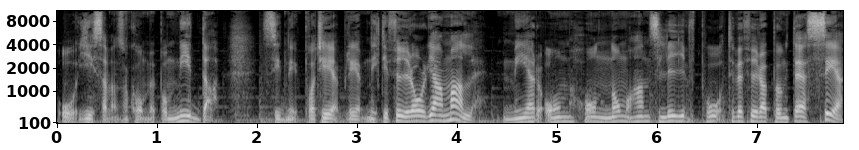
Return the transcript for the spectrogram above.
och Gissa vem som kommer på middag. Sidney Poitier blev 94 år gammal. Mer om honom och hans liv på tv4.se.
